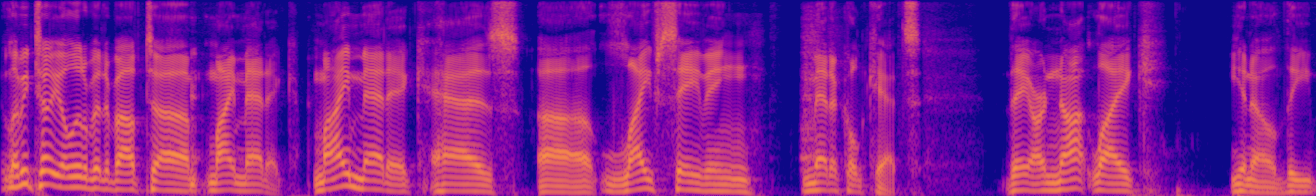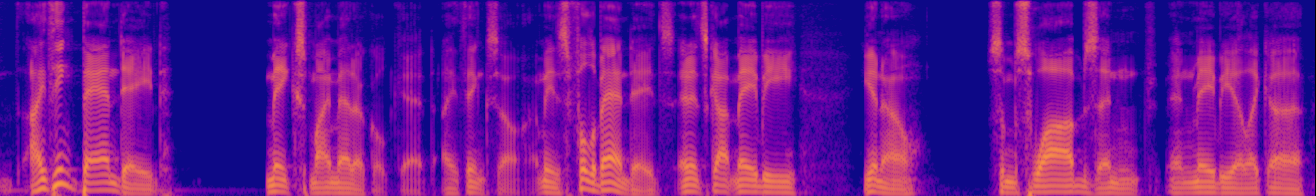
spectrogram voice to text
Let me tell you a little bit about uh, My Medic. My Medic has uh, life saving medical kits. They are not like, you know, the, I think Band Aid makes my medical kit. I think so. I mean, it's full of band aids and it's got maybe, you know, some swabs and, and maybe like a,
